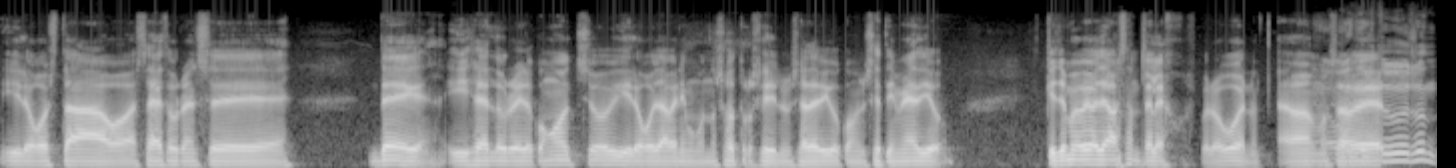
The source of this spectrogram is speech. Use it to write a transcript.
y luego está Saez Ourense D y Saez Loureiro con 8 y luego ya venimos nosotros y la Universidad de Vigo con 7,5 que yo me veo ya bastante lejos, pero bueno, vamos a ver. son,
